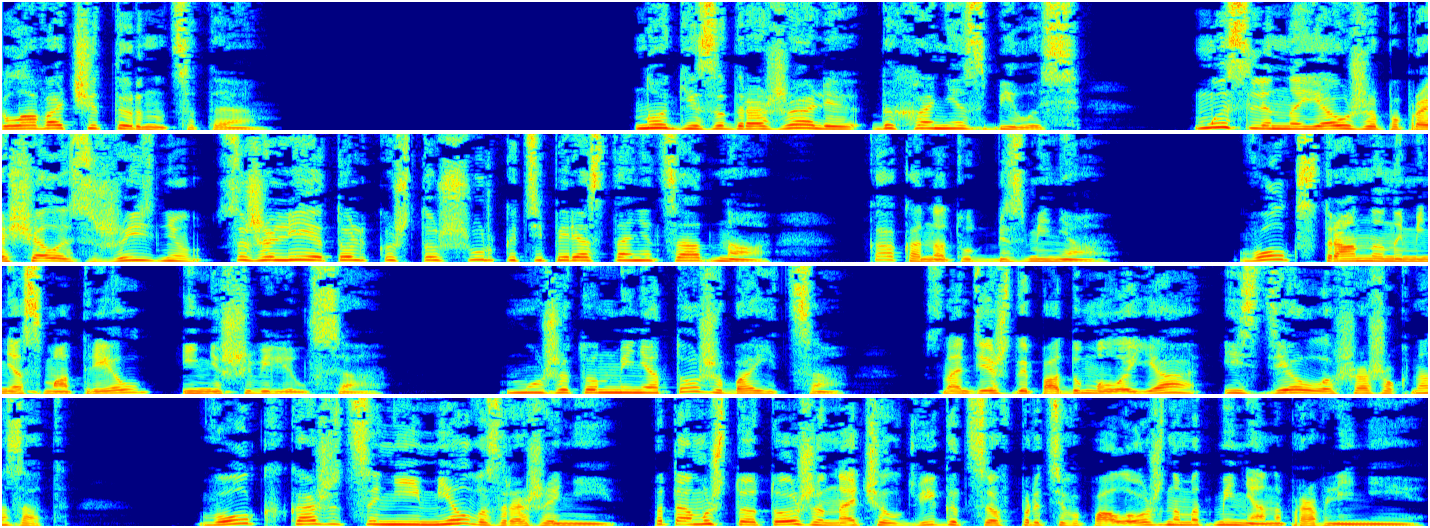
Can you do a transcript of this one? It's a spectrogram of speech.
Глава 14. Ноги задрожали, дыхание сбилось. Мысленно я уже попрощалась с жизнью, сожалея только, что Шурка теперь останется одна. Как она тут без меня? Волк странно на меня смотрел и не шевелился. Может, он меня тоже боится? С надеждой подумала я и сделала шажок назад. Волк, кажется, не имел возражений, потому что тоже начал двигаться в противоположном от меня направлении.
